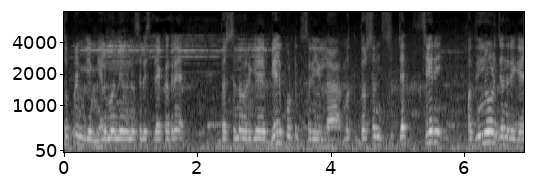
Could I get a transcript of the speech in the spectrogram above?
ಸುಪ್ರೀಂಗೆ ಮೇಲ್ಮನವಿಯನ್ನು ಸಲ್ಲಿಸಿದೆ. ಯಾಕಂದರೆ ದರ್ಶನ್ ಅವರಿಗೆ ಬೇಲ್ ಕೊಟ್ಟದ್ದು ಸರಿ ಇಲ್ಲ ಮತ್ತು ದರ್ಶನ್ ಸೇರಿ ಹದಿನೇಳು ಜನರಿಗೆ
